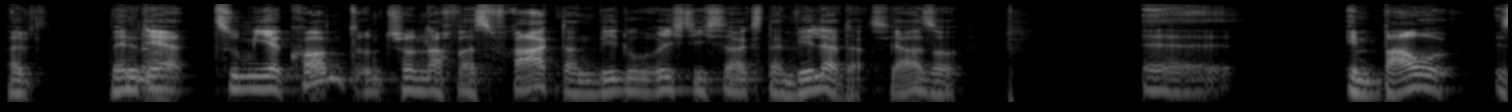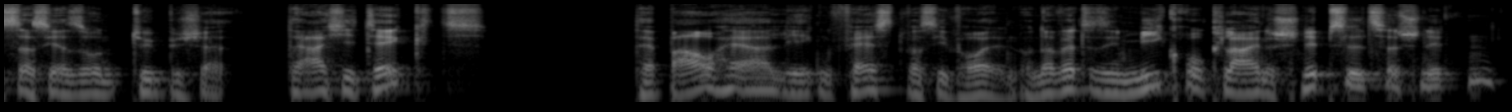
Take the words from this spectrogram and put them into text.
Weil wenn genau. der zu mir kommt und schon nach was fragt, dann, wie du richtig sagst, dann will er das. Ja, also äh, im Bau ist das ja so ein typischer. Der Architekt, der Bauherr legen fest, was sie wollen. Und dann wird es in mikro kleine Schnipsel zerschnitten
